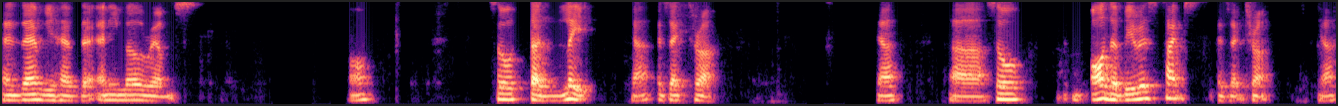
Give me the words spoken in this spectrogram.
And then we have the animal realms. Oh. So 等类, yeah, etc. Yeah. Uh, so all the various types, etc. Yeah.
